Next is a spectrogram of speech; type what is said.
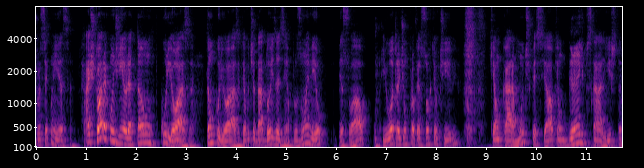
você conheça. A história com dinheiro é tão curiosa, tão curiosa, que eu vou te dar dois exemplos. Um é meu, pessoal, e o outro é de um professor que eu tive, que é um cara muito especial, que é um grande psicanalista.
